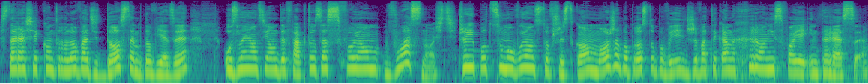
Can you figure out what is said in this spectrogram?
stara się kontrolować dostęp do wiedzy, uznając ją de facto za swoją własność. Czyli podsumowując to wszystko, można po prostu powiedzieć, że Watykan chroni swoje interesy.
